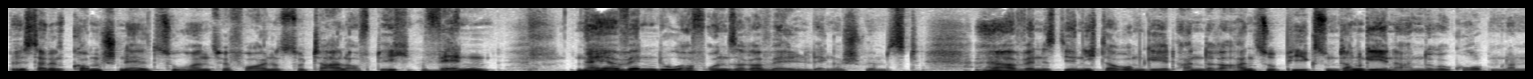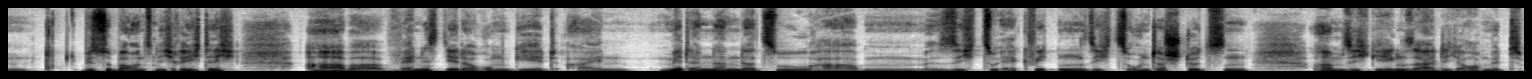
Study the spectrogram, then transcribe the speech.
bist, dann komm schnell zu uns. Wir freuen uns total auf dich, wenn, naja, wenn du auf unserer Wellenlänge schwimmst. Ja, wenn es dir nicht darum geht, andere anzupieksen, dann geh in andere Gruppen. Dann bist du bei uns nicht richtig. Aber wenn es dir darum geht, ein Miteinander zu haben, sich zu erquicken, sich zu unterstützen, ähm, sich gegenseitig auch mit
